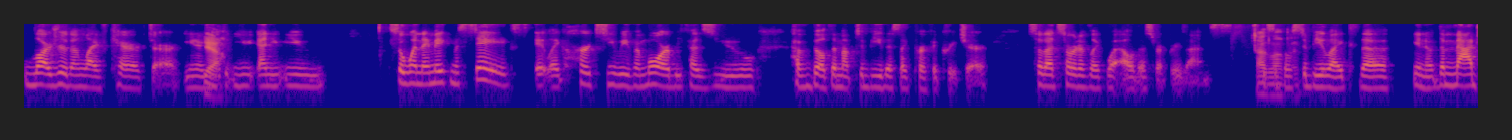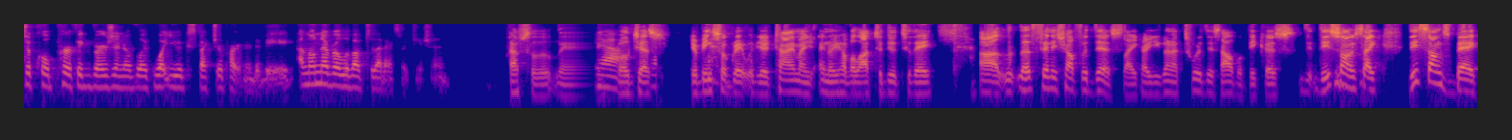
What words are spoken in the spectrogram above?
larger than life character you know yeah. you, you and you, you so when they make mistakes it like hurts you even more because you have built them up to be this like perfect creature so that's sort of like what elvis represents I it's supposed it. to be like the you know the magical perfect version of like what you expect your partner to be and they'll never live up to that expectation Absolutely. Yeah. Well, Jess, you're being so great with your time. I, I know you have a lot to do today. Uh, let's finish off with this. Like, are you gonna tour this album? Because th- these songs, like these songs, beg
